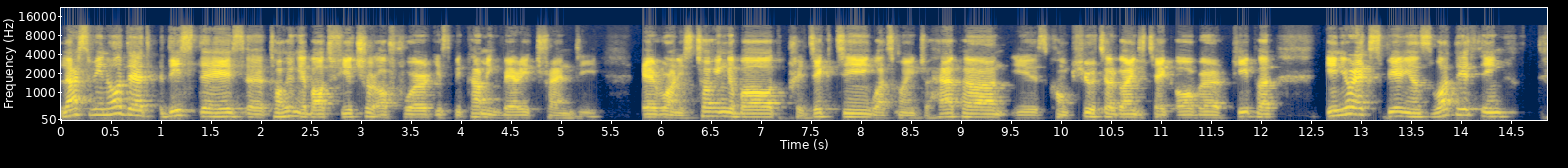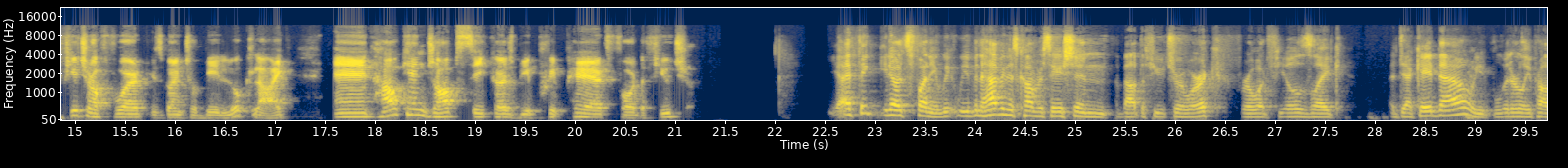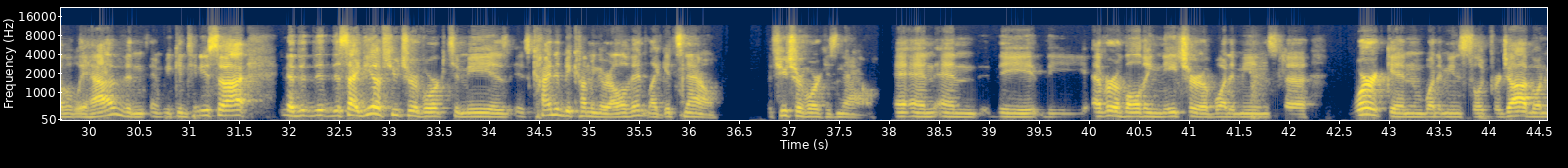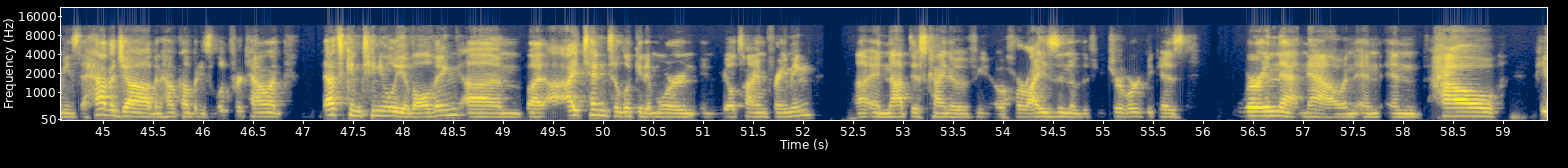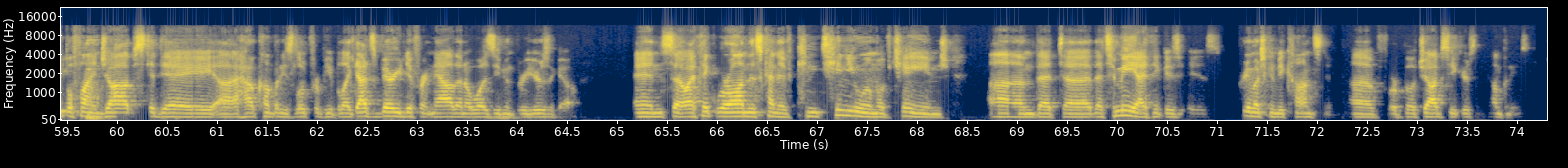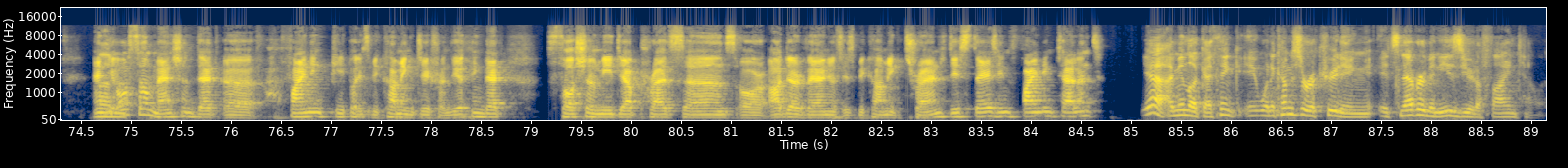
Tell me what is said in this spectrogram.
Lars, we know that these days uh, talking about future of work is becoming very trendy. Everyone is talking about predicting what's going to happen. Is computer going to take over people? In your experience, what do you think the future of work is going to be look like? And how can job seekers be prepared for the future? Yeah, I think, you know, it's funny. We, we've been having this conversation about the future of work for what feels like a decade now. We literally probably have, and, and we continue. So I, you know, the, the, this idea of future of work to me is, is kind of becoming irrelevant. Like it's now, the future of work is now. And, and the, the ever evolving nature of what it means to work and what it means to look for a job, what it means to have a job and how companies look for talent, that's continually evolving. Um, but I tend to look at it more in, in real time framing uh, and not this kind of, you know, horizon of the future of work because we're in that now and and and how people find jobs today uh, how companies look for people like that's very different now than it was even three years ago. And so i think we're on this kind of continuum of change um, that uh, that to me i think is is pretty much going to be constant uh, for both job seekers and companies. And um, you also mentioned that uh, finding people is becoming different. Do you think that social media presence or other venues is becoming trend these days in finding talent yeah, I mean, look, I think it, when it comes to recruiting, it's never been easier to find talent.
